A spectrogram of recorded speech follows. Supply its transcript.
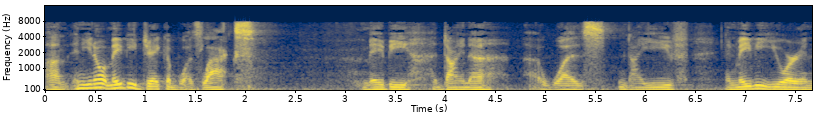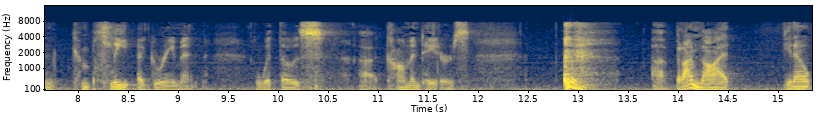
Um, and you know what? Maybe Jacob was lax. Maybe Dinah uh, was naive. And maybe you are in complete agreement with those uh, commentators. uh, but I'm not. You know,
